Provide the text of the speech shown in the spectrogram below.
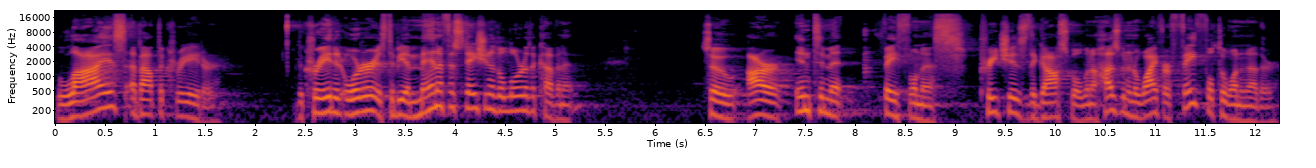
lies about the Creator. The created order is to be a manifestation of the Lord of the covenant. So, our intimate faithfulness preaches the gospel. When a husband and a wife are faithful to one another,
